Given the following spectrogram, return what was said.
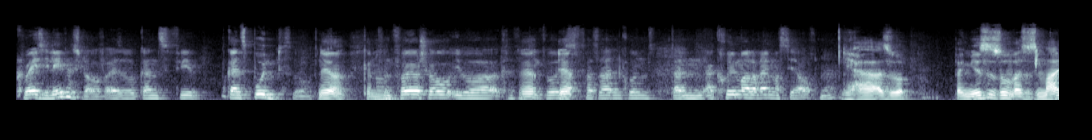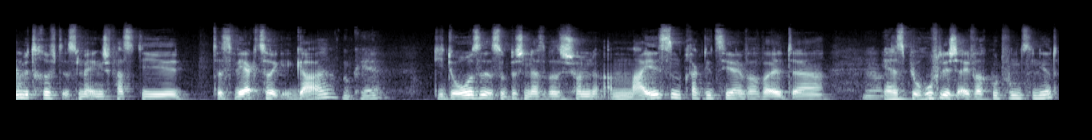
crazy Lebenslauf, also ganz viel, ganz bunt. So. Ja, genau. Von Feuershow über Graffiti-Kunst, ja, ja. Fassadenkunst, dann Acrylmalerei machst du ja auch, ne? Ja, also bei mir ist es so, was das Malen betrifft, ist mir eigentlich fast die, das Werkzeug egal. Okay. Die Dose ist so ein bisschen das, was ich schon am meisten praktiziere, einfach weil da ja. ja das beruflich einfach gut funktioniert.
